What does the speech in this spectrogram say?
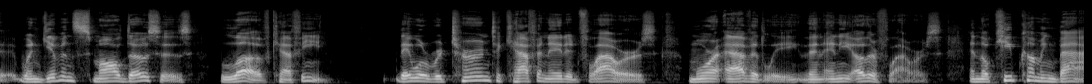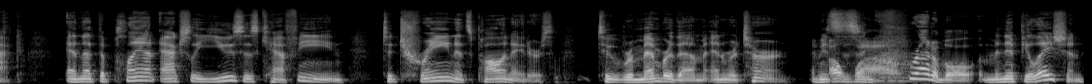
eh, when given small doses, love caffeine. They will return to caffeinated flowers more avidly than any other flowers, and they'll keep coming back. And that the plant actually uses caffeine to train its pollinators to remember them and return. I mean, it's Oh, this wow. incredible manipulation.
